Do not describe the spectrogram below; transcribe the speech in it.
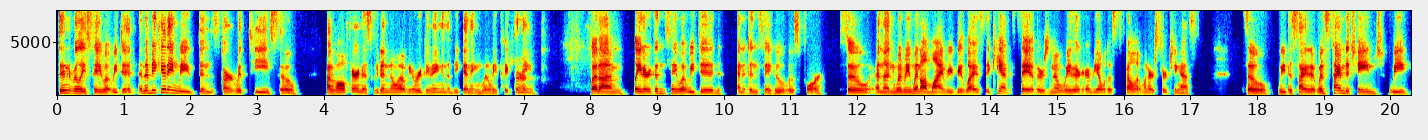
didn't really say what we did. In the beginning, we didn't start with tea. So, out of all fairness, we didn't know what we were doing in the beginning when we picked Sure. the name. But um, later, it didn't say what we did, and it didn't say who it was for. So, and then when we went online, we realized they can't say it. There's no way they're going to be able to spell it when they're searching us. So we decided it was time to change. We,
